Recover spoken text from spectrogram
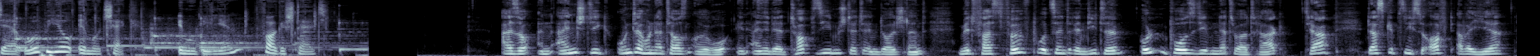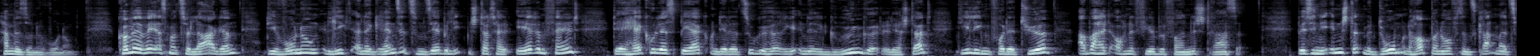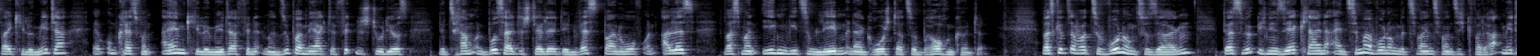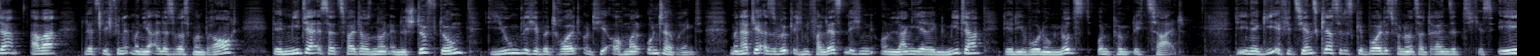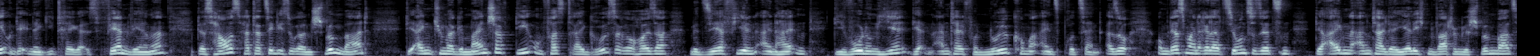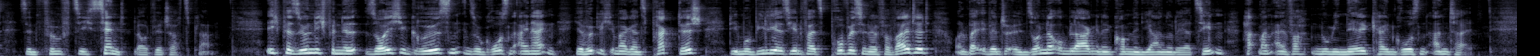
Der Urbio Immocheck. Immobilien vorgestellt. Also ein Einstieg unter 100.000 Euro in eine der Top 7 Städte in Deutschland mit fast 5% Rendite und einem positiven Nettoertrag. Tja, das gibt's nicht so oft, aber hier haben wir so eine Wohnung. Kommen wir aber erstmal zur Lage. Die Wohnung liegt an der Grenze zum sehr beliebten Stadtteil Ehrenfeld. Der Herkulesberg und der dazugehörige innere Grüngürtel der Stadt, die liegen vor der Tür, aber halt auch eine vielbefahrene Straße. Bis in die Innenstadt mit Dom und Hauptbahnhof sind es gerade mal zwei Kilometer. Im Umkreis von einem Kilometer findet man Supermärkte, Fitnessstudios, eine Tram- und Bushaltestelle, den Westbahnhof und alles, was man irgendwie zum Leben in der Großstadt so brauchen könnte. Was gibt's aber zur Wohnung zu sagen? Das ist wirklich eine sehr kleine Einzimmerwohnung mit 22 Quadratmeter, aber letztlich findet man hier alles, was man braucht. Der Mieter ist seit 2009 eine Stiftung, die Jugendliche betreut und hier auch mal unterbringt. Man hat hier also wirklich einen verlässlichen und langjährigen Mieter, der die Wohnung nutzt und pünktlich zahlt. Die Energieeffizienzklasse des Gebäudes von 1973 ist E und der Energieträger ist Fernwärme. Das Haus hat tatsächlich sogar ein Schwimmbad. Die Eigentümergemeinschaft, die umfasst drei größere Häuser mit sehr vielen Einheiten. Die Wohnung hier, die hat einen Anteil von 0,1 Prozent. Also, um das mal in Relation zu setzen, der eigene Anteil der jährlichen Wartung des Schwimmbads sind 50 Cent laut Wirtschaftsplan. Ich persönlich finde solche Größen in so großen Einheiten ja wirklich immer ganz praktisch. Die Immobilie ist jedenfalls professionell verwaltet und bei eventuellen Sonderumlagen in den kommenden Jahren oder Jahrzehnten hat man einfach nominell keinen großen Anteil.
